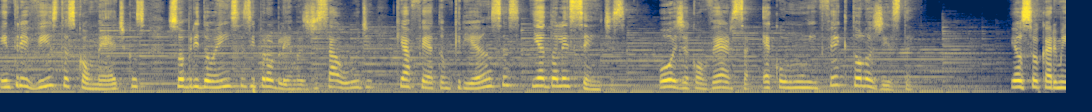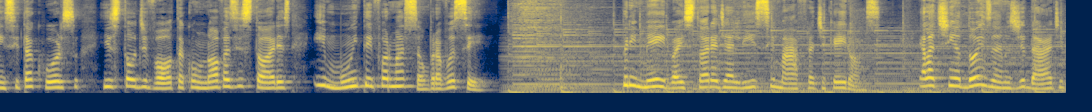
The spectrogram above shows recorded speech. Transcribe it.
entrevistas com médicos sobre doenças e problemas de saúde que afetam crianças e adolescentes. Hoje a conversa é com um infectologista. Eu sou Carmen Cita Corso e estou de volta com novas histórias e muita informação para você. Primeiro, a história de Alice Mafra de Queiroz. Ela tinha dois anos de idade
